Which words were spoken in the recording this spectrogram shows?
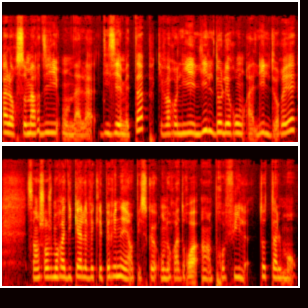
Alors ce mardi, on a la dixième étape qui va relier l'île d'Oléron à l'île de Ré. C'est un changement radical avec les Pyrénées, hein, puisqu'on aura droit à un profil totalement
